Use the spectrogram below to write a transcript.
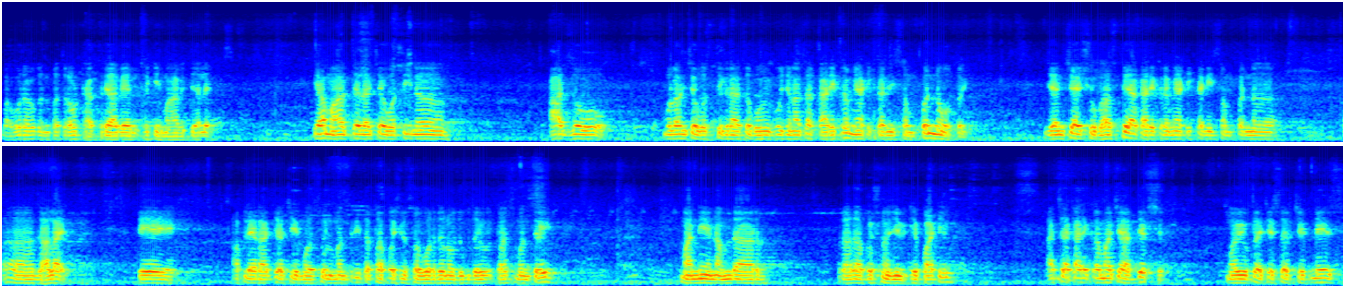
बाबूराव गणपतराव ठाकरे अभियांत्रिकी महाविद्यालय. या महाविद्यालयाच्या वतीनं आज जो मुलांच्या वसतिगृहाचं भूमिपूजनाचा कार्यक्रम या ठिकाणी संपन्न होतोय. ज्यांच्या शुभास्ते हा कार्यक्रम या ठिकाणी संपन्न झाला झालाय. ते आपल्या राज्याचे महसूल मंत्री तथा पशुसंवर्धन व दुग्धविकास मंत्री माननीय नामदार राधाकृष्णजी विखे पाटील आजच्या कार्यक्रमाचे अध्यक्ष महायुक्ताचे सरचिटणीस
